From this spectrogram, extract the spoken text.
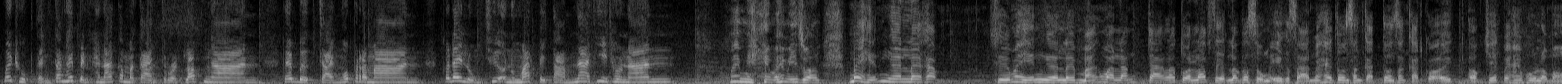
เมื่อถูกแต่งตั้งให้เป็นคณะกรรมการตรวจรับงาน และเบิกจ่ายงบประมาณ ก็ได้ลงชื่ออนุมัติไปตามหน้าที่เท่านั้น ไม่มีไม่มีส่วนไม่เห็นเงินเลยครับ คือไม่เห็นเงินเลยหมายความว่าหลังจากเราตรวจรับเสร็จเราก็ส่งเอกสารไปให้ต้นสังกัดต้นสังกัดก็ออกเช็คไปให้ผู้รับเหมา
